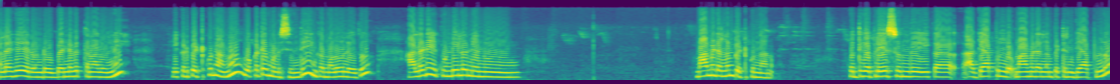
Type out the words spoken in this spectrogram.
అలాగే రెండు బెండ విత్తనాలని ఇక్కడ పెట్టుకున్నాను. ఒకటే మొలిసింది ఇంకా మొలవలేదు. ఆల్రెడీ ఈ కుండీలో నేను మామిడి అల్లం పెట్టుకున్నాను. కొద్దిగా ప్లేస్ ఉంది ఇక ఆ గ్యాపుల్లో మామిడి అల్లం పెట్టిన గ్యాపుల్లో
